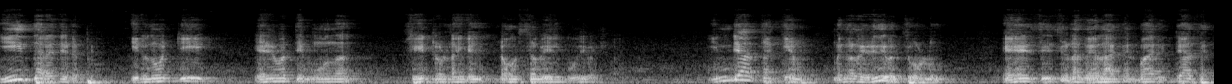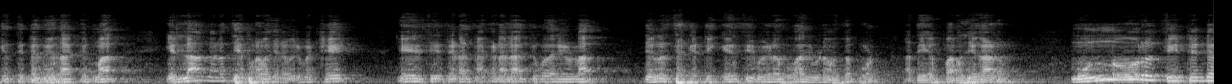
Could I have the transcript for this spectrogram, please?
ഈ തെരഞ്ഞെടുപ്പിൽ ഇരുന്നൂറ്റി എഴുപത്തി മൂന്ന് സീറ്റുണ്ടെങ്കിൽ ലോക്സഭയിൽ ഭൂരിപക്ഷം ഇന്ത്യ സഖ്യം നിങ്ങൾ എഴുതി വെച്ചുകൊള്ളൂ എ ഐ സി സിയുടെ നേതാക്കന്മാർ ഇന്ത്യ സഖ്യത്തിന്റെ നേതാക്കന്മാർ എല്ലാം നടത്തിയ പ്രവചനം. ഒരുപക്ഷെ എ ഐ സി സിയുടെ സംഘടനാ ചുമതലയുള്ള general secretary K C Venugopal ഇവിടെ വന്നപ്പോൾ അദ്ദേഹം പറഞ്ഞു കാണും മുന്നൂറ് സീറ്റിന്റെ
